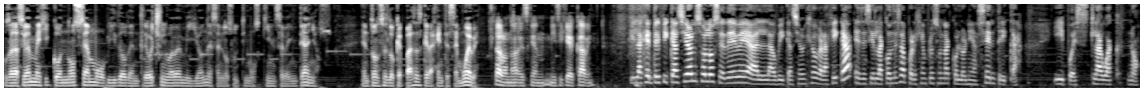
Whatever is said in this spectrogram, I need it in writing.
O sea, la Ciudad de México no se ha movido de entre 8 y 9 millones en los últimos 15, 20 años. Entonces lo que pasa es que la gente se mueve. Claro, no, es que ni siquiera caben. Y la gentrificación solo se debe a la ubicación geográfica, es decir, la Condesa, por ejemplo, es una colonia céntrica y pues Tláhuac no.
